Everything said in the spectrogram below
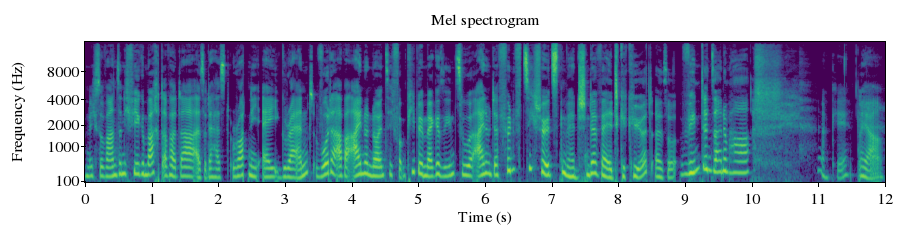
nicht so wahnsinnig viel gemacht, aber da, also der heißt Rodney A. Grant, wurde aber 91 vom People Magazine zu einem der 50 schönsten Menschen der Welt gekürt. Also Wind in seinem Haar. Okay. Ja.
